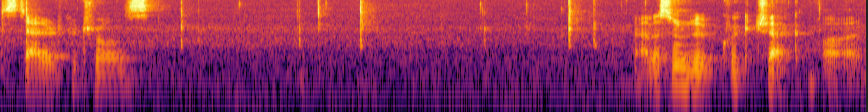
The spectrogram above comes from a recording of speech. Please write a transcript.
Standard controls. I'm just going to do a quick check on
